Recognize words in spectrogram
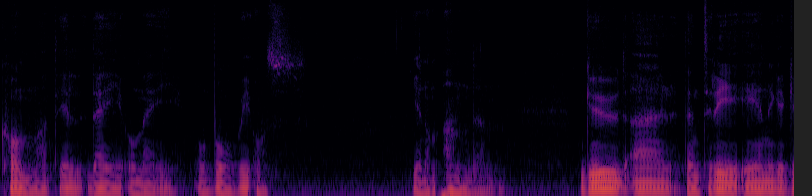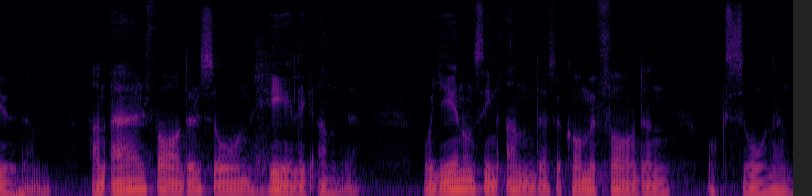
komma till dig och mig och bo i oss? Genom Anden. Gud är den treenige Guden. Han är Fader, Son, helig Ande. Och genom sin Ande så kommer Fadern och Sonen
